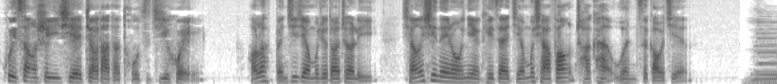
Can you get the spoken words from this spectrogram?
会丧失一些较大的投资机会。好了，本期节目就到这里，详细内容你也可以在节目下方查看文字稿件。Thank you.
